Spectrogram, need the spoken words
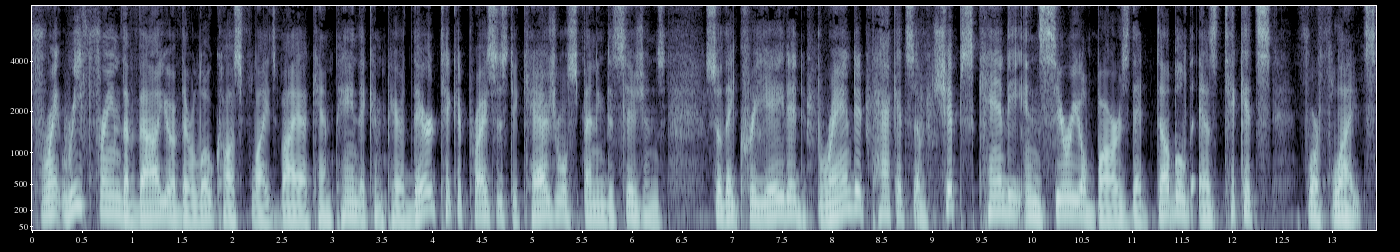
fra- reframed the value of their low cost flights via a campaign that compared their ticket prices to casual spending decisions. So they created branded packets of chips, candy, and cereal bars that doubled as tickets for flights.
